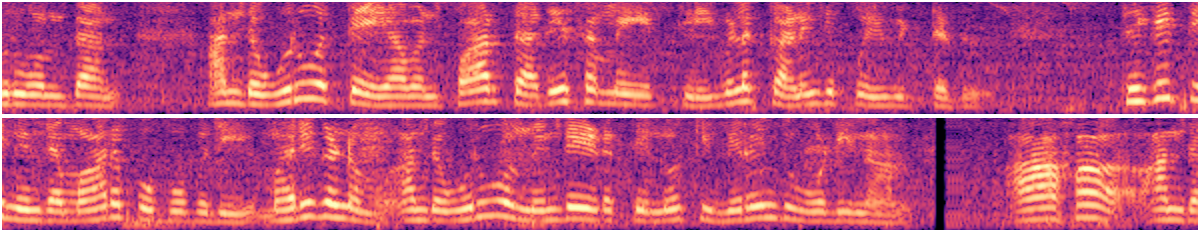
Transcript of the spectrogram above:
உருவம்தான். அந்த உருவத்தை அவன் பார்த்த அதே சமயத்தில் விளக்கு அணைந்து போய்விட்டது. திகைத்து நின்ற மாரப்ப பூபதி மறுகணம் அந்த உருவம் நின்ற இடத்தை நோக்கி விரைந்து ஓடினான். ஆஹா அந்த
